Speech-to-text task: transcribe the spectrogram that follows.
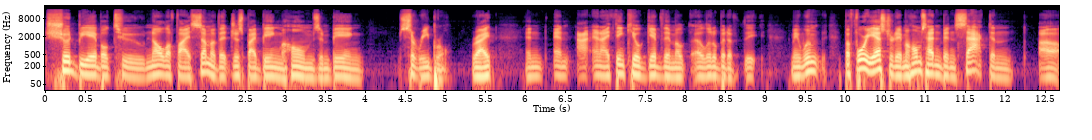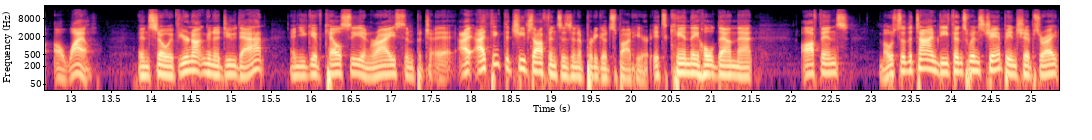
should be able to nullify some of it just by being Mahomes and being cerebral, right? And and and I think he'll give them a, a little bit of the. I mean, when before yesterday, Mahomes hadn't been sacked in uh, a while, and so if you're not going to do that, and you give Kelce and Rice and I, I think the Chiefs' offense is in a pretty good spot here. It's can they hold down that offense? Most of the time, defense wins championships, right?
